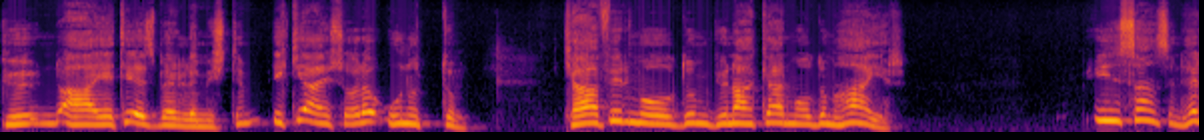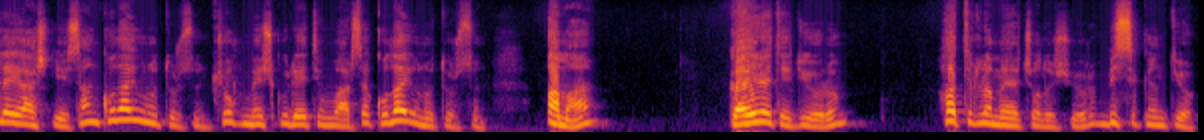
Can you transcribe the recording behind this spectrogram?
gün ayeti ezberlemiştim. İki ay sonra unuttum. Kafir mi oldum, günahkar mı oldum? Hayır. İnsansın, hele yaşlıysan kolay unutursun. Çok meşguliyetin varsa kolay unutursun. Ama gayret ediyorum, hatırlamaya çalışıyorum, bir sıkıntı yok.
